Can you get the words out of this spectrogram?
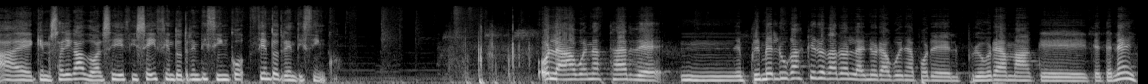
eh, que nos ha llegado al 616-135-135. Hola, buenas tardes. Mm, en primer lugar quiero daros la enhorabuena por el programa que, que tenéis.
